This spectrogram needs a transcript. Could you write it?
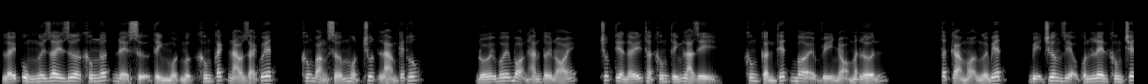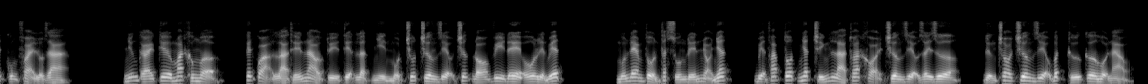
Lấy cùng ngươi dây dưa không nớt để sự tình một mực không cách nào giải quyết, không bằng sớm một chút làm kết thúc. Đối với bọn hắn tới nói, chút tiền ấy thật không tính là gì, không cần thiết bởi vì nhỏ mất lớn. Tất cả mọi người biết, bị trương diệu quấn lên không chết cũng phải lột ra. Những cái kia mắt không mở, kết quả là thế nào tùy tiện lật nhìn một chút trương diệu trước đó video liền biết. Muốn đem tổn thất xuống đến nhỏ nhất, biện pháp tốt nhất chính là thoát khỏi trương diệu dây dưa, đừng cho trương diệu bất cứ cơ hội nào.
